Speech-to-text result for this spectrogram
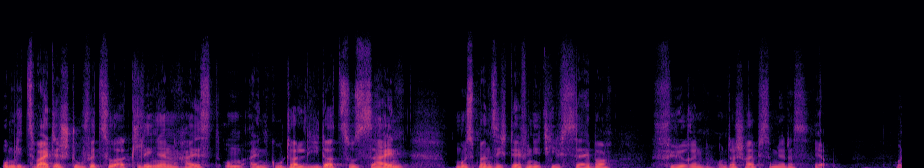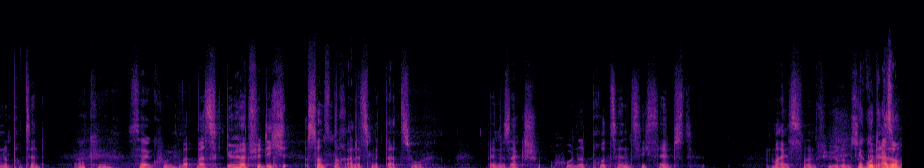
um die zweite Stufe zu erklingen, heißt, um ein guter Leader zu sein, muss man sich definitiv selber führen. Unterschreibst du mir das? Ja, 100 Prozent. Okay, sehr cool. Was gehört für dich sonst noch alles mit dazu, wenn du sagst, 100% sich selbst meistern und führen zu Ja gut, können? also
